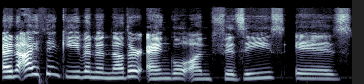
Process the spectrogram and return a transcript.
And I think even another angle on fizzies is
